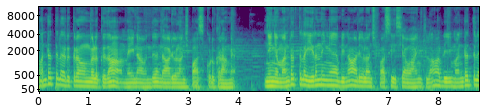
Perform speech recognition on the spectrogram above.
மன்றத்தில் இருக்கிறவங்களுக்கு தான் மெயினாக வந்து அந்த ஆடியோ லான்ச் பாஸ் கொடுக்குறாங்க. நீங்கள் மன்றத்தில் இருந்தீங்க அப்படின்னா ஆடியோ லான்ச் பாஸ் ஈஸியாக வாங்கிக்கலாம். அப்படி மன்றத்தில்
